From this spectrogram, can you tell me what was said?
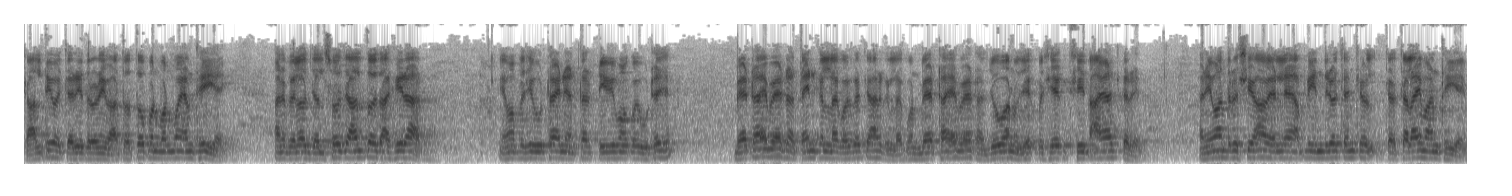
ચાલતી હોય ચરિત્રોની વાતો, તો પણ મનમાં એમ થઈ જાય. અને પેલો જલસો ચાલતો હોય તો આખી રાત. એમાં પછી ઉઠાય ને અત્યારે ટીવીમાં કોઈ ઉઠે છે? બેઠા એ બેઠા, ત્રણ કલાક હોય કે ચાર કલાક, પણ બેઠા એ બેઠા, જોવાનું જ એક પછી એક સીન આયા જ કરે. અને એવા દ્રશ્યો આવે એટલે આપણી ઇન્દ્રિયો ચંચલ ચલાયમાન થઈ જાય.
